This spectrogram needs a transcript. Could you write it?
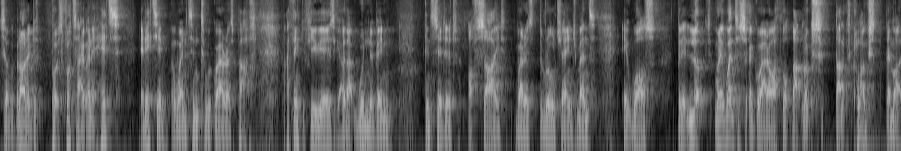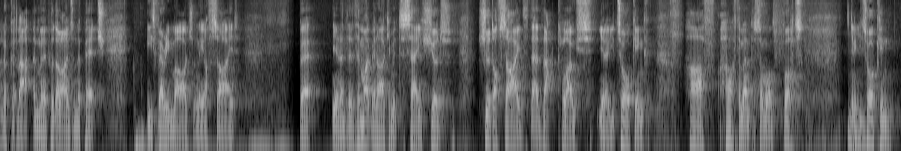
Silva. Bernardo just put his foot out and it hit it hit him and went into Aguero's path. I think a few years ago that wouldn't have been considered offside, whereas the rule change meant it was. But it looked when it went to Aguero, I thought that looks that looks close. They might look at that, and when they put the lines on the pitch, he's very marginally offside. But you know, there, there might be an argument to say should should offsides that are that close. You know, you're talking half half the length of someone's foot. You know, you're mm. talking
